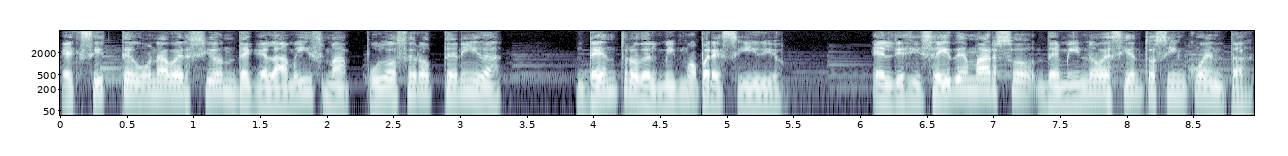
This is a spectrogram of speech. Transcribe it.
existe una versión de que la misma pudo ser obtenida dentro del mismo presidio. El 16 de marzo de 1950,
